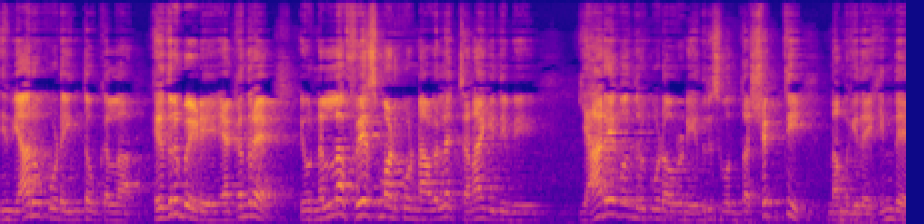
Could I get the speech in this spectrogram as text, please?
ನೀವು ಯಾರು ಕೂಡ ಇಂಥವಕ್ಕೆಲ್ಲ ಹೆದರಬೇಡಿ. ಯಾಕಂದ್ರೆ ಇವ್ರನ್ನೆಲ್ಲ ಫೇಸ್ ಮಾಡ್ಕೊಂಡು ನಾವೆಲ್ಲ ಚೆನ್ನಾಗಿದ್ದೀವಿ. ಯಾರೇ ಬಂದರೂ ಕೂಡ ಅವರನ್ನು ಎದುರಿಸುವಂಥ ಶಕ್ತಿ ನಮಗಿದೆ. ಹಿಂದೆ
